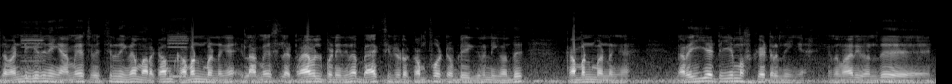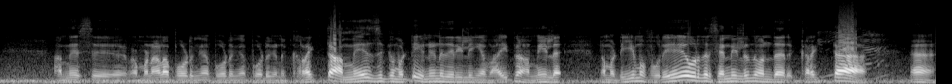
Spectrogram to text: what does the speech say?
இந்த வண்டிக்கு இது நீங்கள் அமேஸ் வச்சுருந்தீங்கன்னா மறக்காமல் கமெண்ட் பண்ணுங்கள் இல்லை அமேஸில் ட்ராவல் பண்ணியிருந்தீங்கன்னா பேக் சீட்டோட கம்ஃபர்ட் எப்படி இருக்குதுன்னு நீங்கள் வந்து கமெண்ட் பண்ணுங்கள் நிறைய டிஎம்எஃப் கேட்டிருந்தீங்க. இந்த மாதிரி வந்து அமேஸ் ரொம்ப நாளாக போடுங்க போடுங்க போடுங்கன்னு. கரெக்டாக அமேஸுக்கு மட்டும் என்னென்னு தெரியலைங்க. வாய்ப்பு அமையல. நம்ம டிஎம்எஃப் ஒரே ஒருத்தர் சென்னையிலேருந்து வந்தார். கரெக்டாக ஆ?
